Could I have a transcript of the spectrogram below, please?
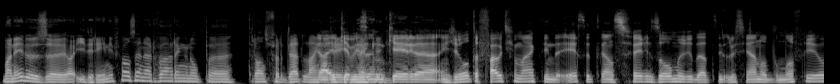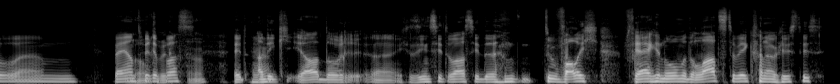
Maar nee, dus eh, ja, iedereen heeft wel zijn ervaringen op eh, transfer deadline Ja, day, ik heb eens een ik. keer eh, een grote fout gemaakt in de eerste transferzomer dat Luciano Donofrio ehm, bij Antwerpen was. Ja. Het, Ja. had ik ja, door eh gezinssituatie de, toevallig vrijgenomen de laatste week van augustus.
